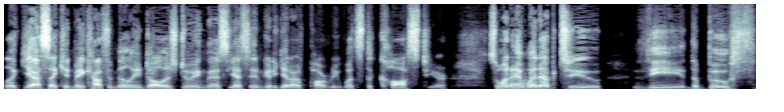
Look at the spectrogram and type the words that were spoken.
Like, yes, I can make half a million dollars doing this. Yes, I'm going to get out of poverty. What's the cost here? So when I went up to the the booth,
